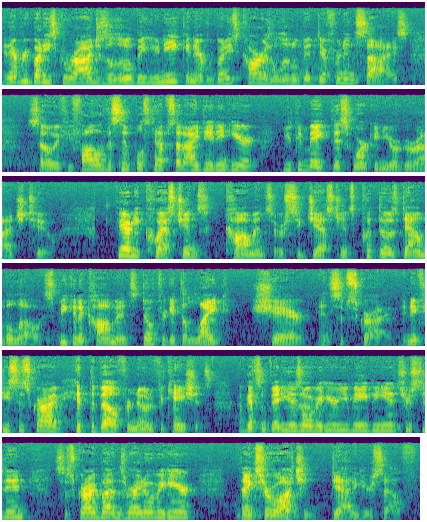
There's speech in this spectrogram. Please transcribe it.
and everybody's garage is a little bit unique and everybody's car is a little bit different in size. So if you follow the simple steps that I did in here, you can make this work in your garage too. If you have any questions, comments, or suggestions, put those down below. Speaking of comments, don't forget to like, share, and subscribe. And if you subscribe, hit the bell for notifications. I've got some videos over here you may be interested in. Subscribe button's right over here. Thanks for watching. Dad It Yourself.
